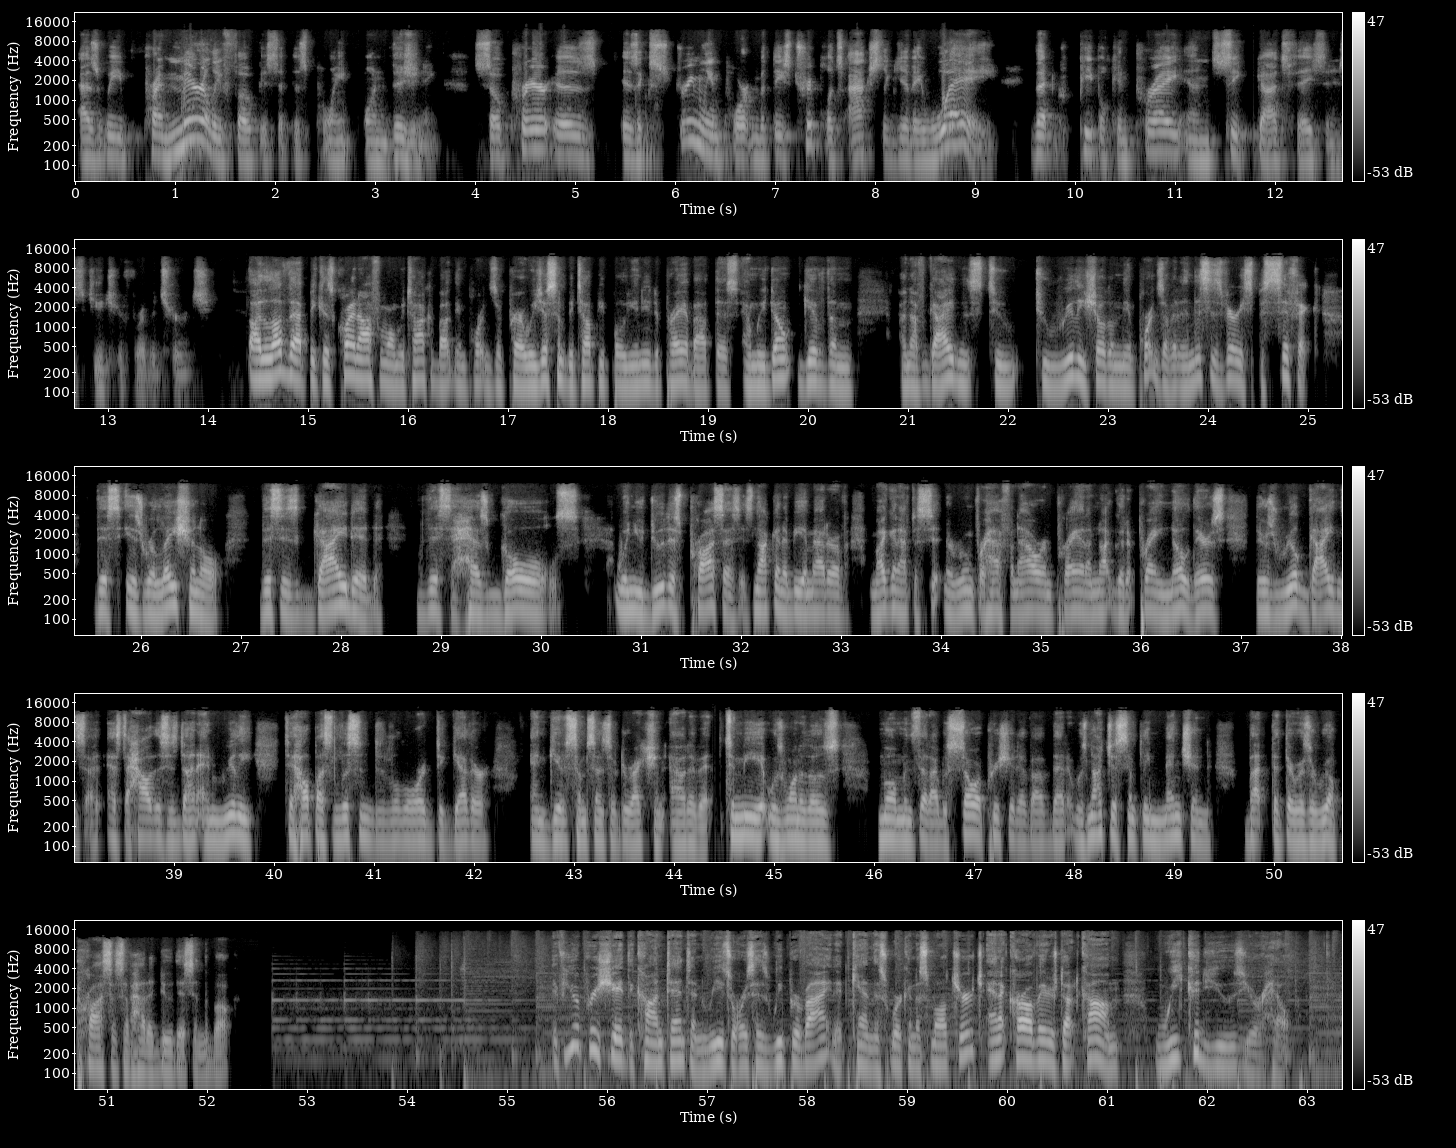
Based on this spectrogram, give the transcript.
as we primarily focus at this point on visioning. So prayer is is extremely important, but these triplets actually give a way that people can pray and seek God's face and his future for the church. I love that because quite often when we talk about the importance of prayer, we just simply tell people you need to pray about this, and we don't give them enough guidance to to really show them the importance of it. And this is very specific. This is relational. This is guided. This has goals. When you do this process, it's not going to be a matter of am I going to have to sit in a room for half an hour and pray and I'm not good at praying. No, there's there's real guidance as to how this is done and really to help us listen to the Lord together and give some sense of direction out of it. To me, it was one of those moments that I was so appreciative of that it was not just simply mentioned, but that there was a real process of how to do this in the book. If you appreciate the content and resources we provide at Can This Work in a Small Church and at karlvaters.com, we could use your help.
